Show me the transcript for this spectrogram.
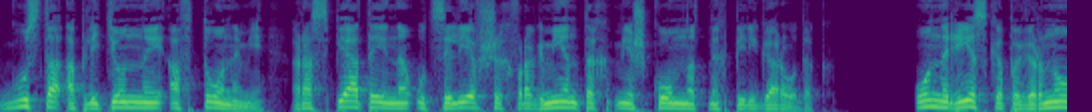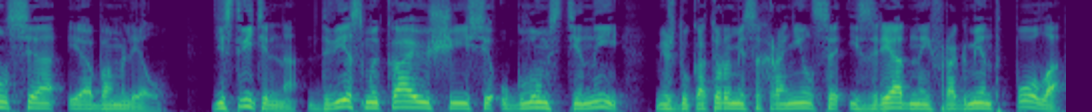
густо оплетенные автонами, распятые на уцелевших фрагментах межкомнатных перегородок. Он резко повернулся и обомлел. Действительно, две смыкающиеся углом стены, между которыми сохранился изрядный фрагмент пола,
